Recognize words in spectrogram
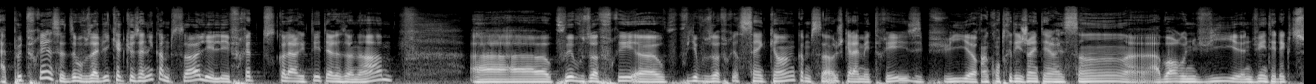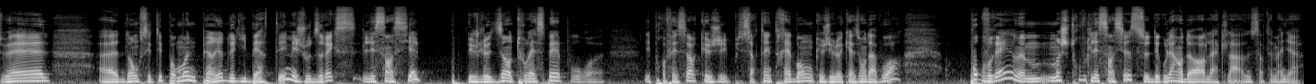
à peu de frais. C'est-à-dire, vous aviez quelques années comme ça, les, les frais de scolarité étaient raisonnables. Euh, vous pouvez vous offrir, euh, vous pouviez vous offrir cinq ans comme ça jusqu'à la maîtrise et puis euh, rencontrer des gens intéressants, avoir une vie, une vie intellectuelle. donc c'était pour moi une période de liberté, mais je vous dirais que l'essentiel, et je le dis en tout respect pour les professeurs que j'ai, certains très bons que j'ai l'occasion d'avoir, pour vrai, moi je trouve que l'essentiel se déroulait en dehors de la classe d'une certaine manière,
